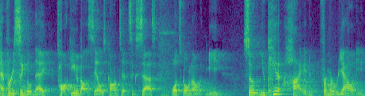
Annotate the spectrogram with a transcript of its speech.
every single day, talking about sales content, success, what's going on with me. So you can't hide from a reality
